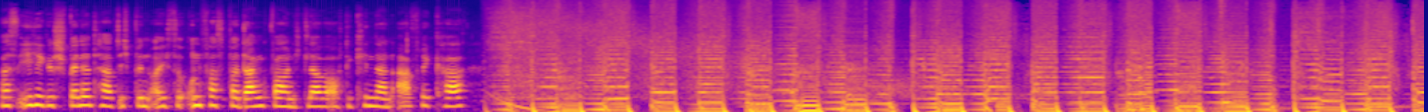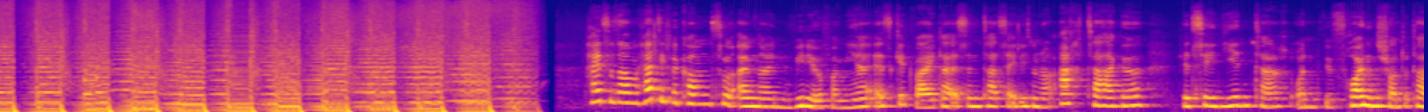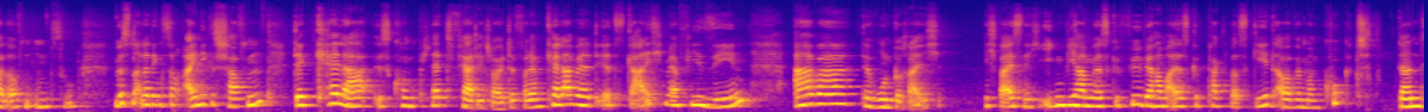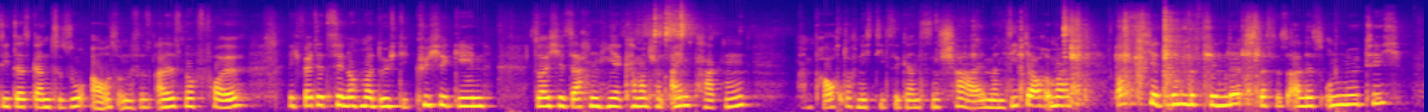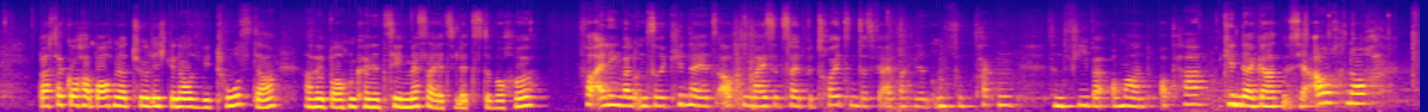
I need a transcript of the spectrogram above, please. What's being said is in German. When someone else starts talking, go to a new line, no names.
was ihr hier gespendet habt. Ich bin euch so unfassbar dankbar und ich glaube auch die Kinder in Afrika. Zusammen, herzlich willkommen zu einem neuen Video von mir. Es geht weiter, es sind tatsächlich nur noch acht Tage wir zählen jeden Tag und wir freuen uns schon total auf den Umzug. Müssen allerdings noch einiges schaffen. Der Keller ist komplett fertig, Leute. Von dem Keller werdet ihr jetzt gar nicht mehr viel sehen. Aber der Wohnbereich, ich weiß nicht, irgendwie haben wir das Gefühl, wir haben alles gepackt, was geht. Aber wenn man guckt, dann sieht das Ganze so aus und es ist alles noch voll. Ich werde jetzt hier nochmal durch die Küche gehen. Solche Sachen hier kann man schon einpacken. Man braucht doch nicht diese ganzen Schalen. Man sieht ja auch immer, was sich hier drin befindet. Das ist alles unnötig. Wasserkocher brauchen wir natürlich genauso wie Toaster. Aber wir brauchen keine 10 Messer jetzt die letzte Woche. Vor allen Dingen, weil unsere Kinder jetzt auch die meiste Zeit betreut sind, dass wir einfach wieder den Umzug packen. Sind viel bei Oma und Opa. Kindergarten ist ja auch noch.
